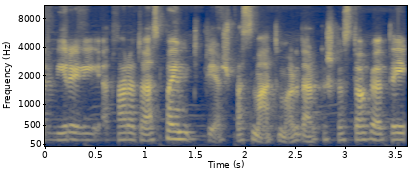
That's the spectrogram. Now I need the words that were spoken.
ar vyrai atvaro tavęs paimti prieš pasimatymą ar dar kažkas tokio. Tai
